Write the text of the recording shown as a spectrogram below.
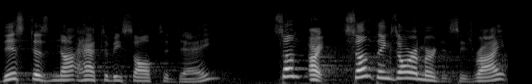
This does not have to be solved today. Some, all right, some things are emergencies, right?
